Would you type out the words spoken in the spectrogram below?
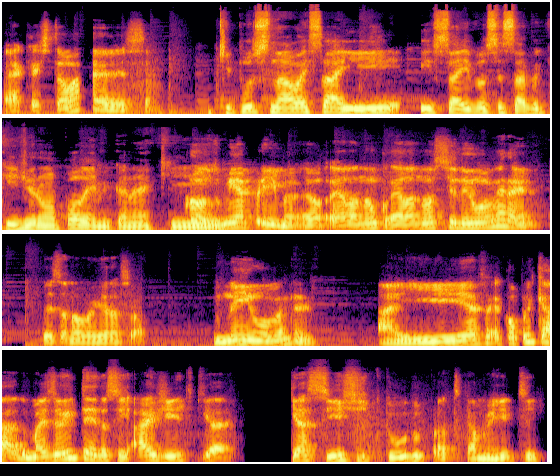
É, A questão é essa. que por sinal, isso aí, isso aí você sabe que gerou uma polêmica, né? Que Pronto, minha prima, ela não, ela não assistiu nenhum Homem-Aranha dessa nova geração. Nenhum Homem-Aranha. Aí é, é complicado, mas eu entendo, assim, a gente que, que assiste tudo praticamente,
